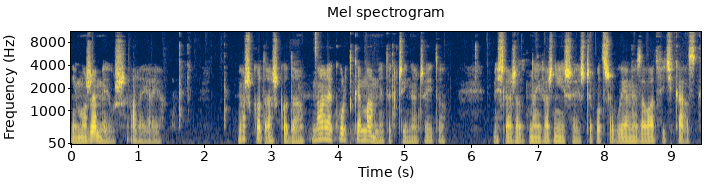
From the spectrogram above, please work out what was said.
Nie możemy już, ale jaja. No szkoda, szkoda. No ale kurtkę mamy, tak czy inaczej to myślę, że to najważniejsze. Jeszcze potrzebujemy załatwić kask.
